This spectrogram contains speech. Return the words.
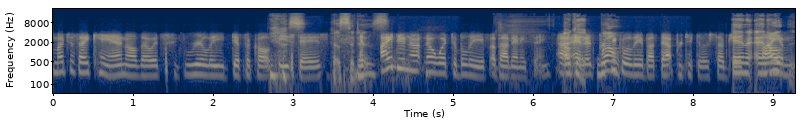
much as I can, although it's really difficult Yes. these days. Yes, it And is. I do not know what to believe about anything, uh, and it's well- particularly about that particular subject. And, and I I'll, am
